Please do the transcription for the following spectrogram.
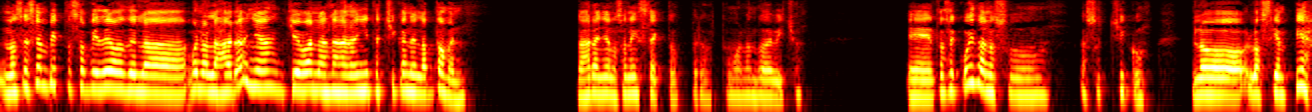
no sé si han visto esos videos de la... Bueno, las arañas llevan a las arañitas chicas en el abdomen. Las arañas no son insectos, pero estamos hablando de bichos. Eh, entonces cuidan a, su, a sus chicos. Lo- los cien pies,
